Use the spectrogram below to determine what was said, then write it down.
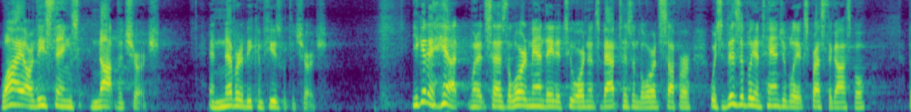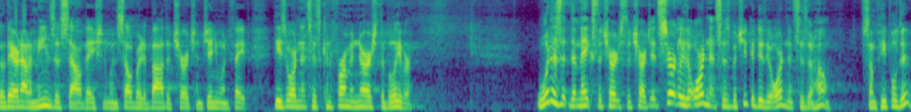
Why are these things not the church? And never to be confused with the church. You get a hint when it says the Lord mandated two ordinances baptism, the Lord's Supper, which visibly and tangibly express the gospel, though they are not a means of salvation when celebrated by the church in genuine faith. These ordinances confirm and nourish the believer. What is it that makes the church the church? It's certainly the ordinances, but you could do the ordinances at home. Some people do.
